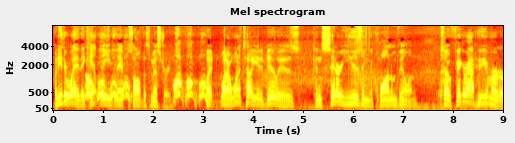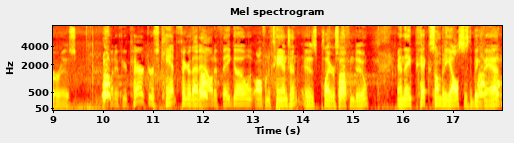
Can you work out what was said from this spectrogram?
But either way, they can't leave and they have to solve this mystery. But what I want to tell you to do is consider using the quantum villain. So figure out who your murderer is. But if your characters can't figure that out, if they go off on a tangent, as players often do, and they pick somebody else as the big bad,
